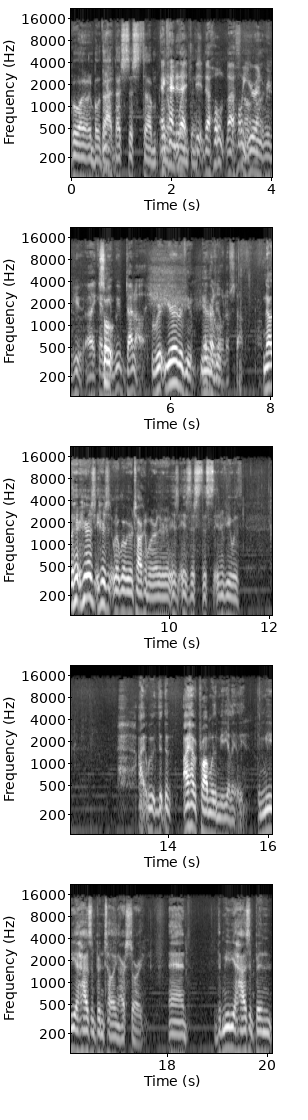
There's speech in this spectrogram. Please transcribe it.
go on about that. Yeah. That's just um, and kind of that the whole that whole year in review. Like I So- mean, we've done all this Re- Year in review. Year in review. load of stuff. Now here, here's here's what we were talking about earlier is is this this interview with. I the, the, I have a problem with the media lately. The media hasn't been telling our story, and the media hasn't been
